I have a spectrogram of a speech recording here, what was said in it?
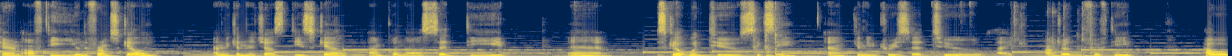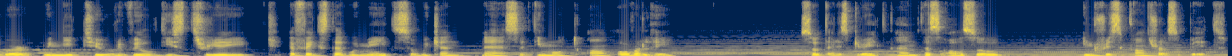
turn off the uniform scaling. And we can adjust the scale. I'm gonna set the uh, scale width to 60 and we can increase it to like 150 however we need to reveal these three effects that we made so we can uh, set the mode on overlay. So that is great and let's also increase the contrast a bit.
